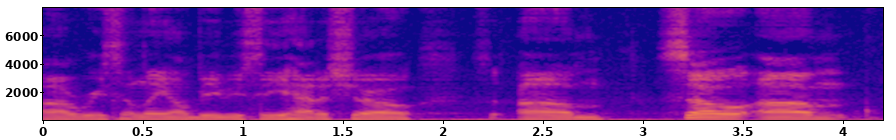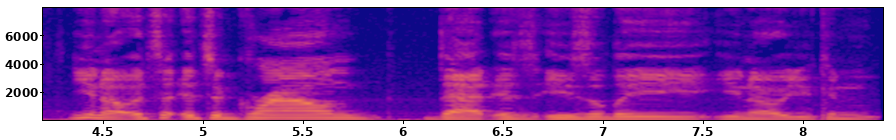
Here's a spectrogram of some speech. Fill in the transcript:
uh, recently on BBC had a show. Um, so um, you know, it's a, it's a ground that is easily you know you can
